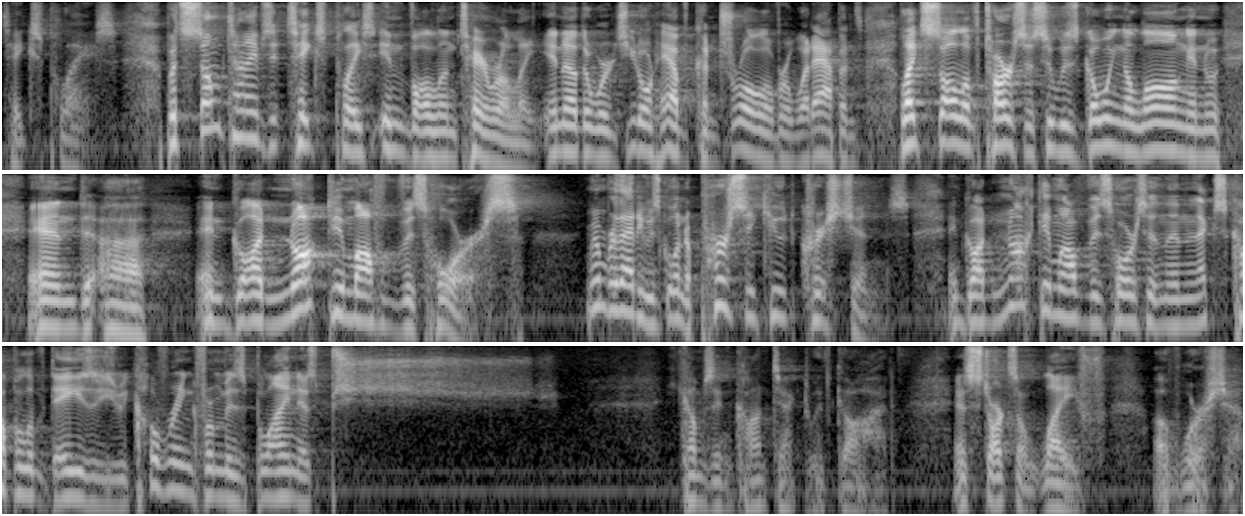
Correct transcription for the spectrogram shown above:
takes place. But sometimes it takes place involuntarily. In other words, you don't have control over what happens. Like Saul of Tarsus, who was going along and, and, uh, and God knocked him off of his horse. Remember that? He was going to persecute Christians. And God knocked him off of his horse, and then the next couple of days, he's recovering from his blindness. He comes in contact with God and starts a life of worship.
